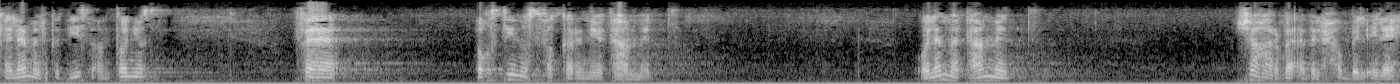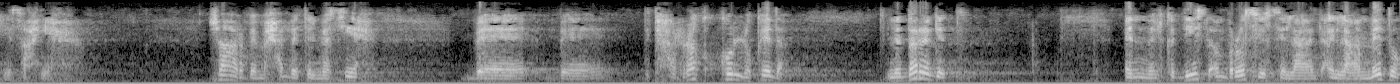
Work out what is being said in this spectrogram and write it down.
كلام القديس أنطونيوس ف أغسطينوس فكر إنه يتعمد. ولما تعمد شعر بقى بالحب الإلهي صحيح. شعر بمحبة المسيح ب... ب... بتحركه كله كده لدرجة إن القديس أمبروسيوس اللي عمده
